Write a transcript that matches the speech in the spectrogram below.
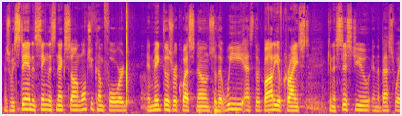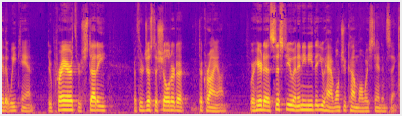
as we stand and sing this next song, won't you come forward and make those requests known so that we, as the body of Christ, can assist you in the best way that we can through prayer, through study, or through just a shoulder to, to cry on. We're here to assist you in any need that you have. Won't you come while we stand and sing?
